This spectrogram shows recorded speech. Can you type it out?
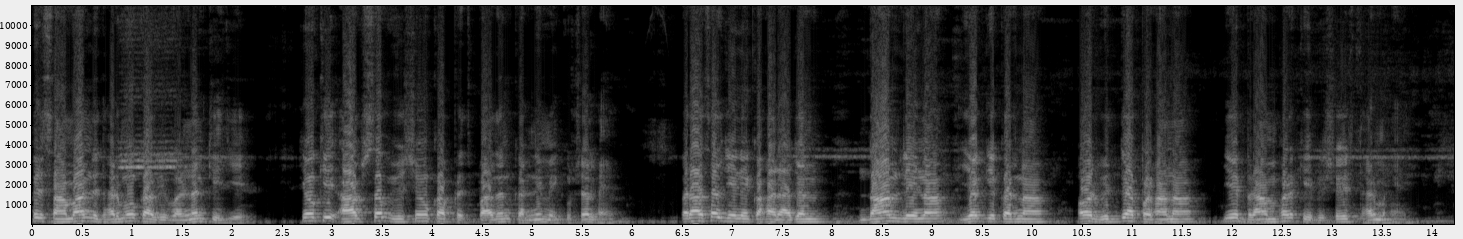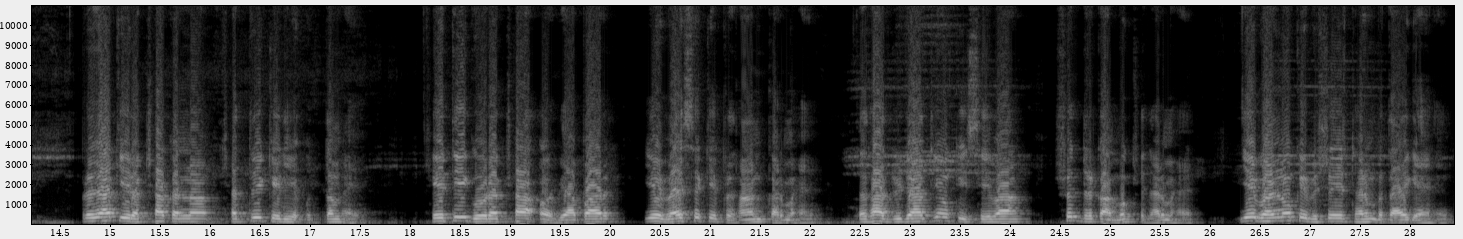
फिर सामान्य धर्मों का भी वर्णन कीजिए, क्योंकि आप सब विषयों का प्रतिपादन करने में कुशल हैं। पराशर जी ने कहा, राजन, दान लेना, यज्ञ करना और विद्या पढ़ाना, ये ब्राह्मण के विशेष धर्म हैं। प्रजा की रक्षा करना क्षत्रिय के लिए उत्तम है। खेती, गोरक्षा और व्यापार, ये वैश्य के प्रधान कर्म है तथा द्विजातियों की सेवा शुद्र का मुख्य धर्म है। ये वर्णों के विशेष धर्म बताए गए हैं।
